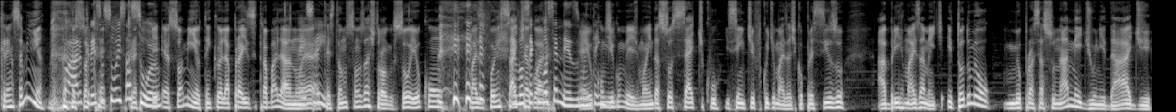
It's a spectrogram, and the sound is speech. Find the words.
Crença minha. Claro, crença cre- sua e só sua. É só minha, eu tenho que olhar pra isso e trabalhar, não É é? A questão não são os astrólogos, sou eu com. Mas foi um insight É você agora. com você mesmo, é eu entendi. comigo mesmo. Eu ainda sou cético e científico demais. Acho que eu preciso abrir mais a mente. E todo o meu, meu processo na mediunidade,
